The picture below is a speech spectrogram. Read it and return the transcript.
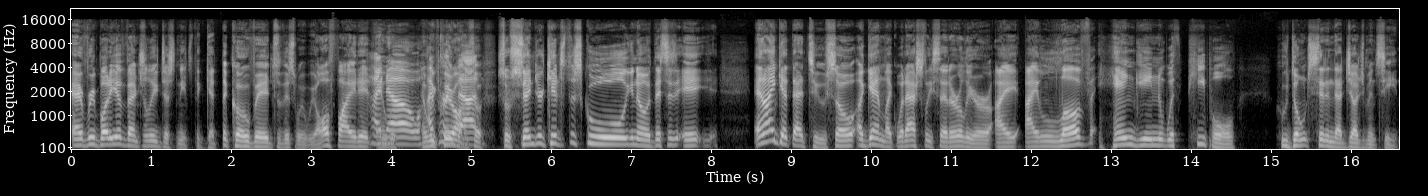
Everybody eventually just needs to get the COVID, so this way we all fight it. I and we- know. and we I've clear heard on. that. So, so send your kids to school. You know, this is it, and I get that too. So again, like what Ashley said earlier, I I love hanging with people who don't sit in that judgment seat.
